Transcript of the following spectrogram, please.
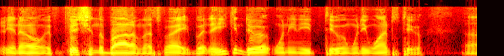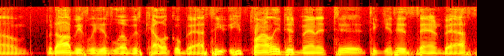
you know, if fishing the bottom, that's right. But he can do it when he needs to and when he wants to. Um, but obviously, his love is calico bass. He he finally did manage to to get his sand bass,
